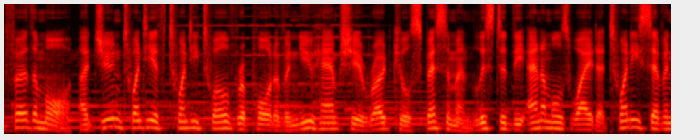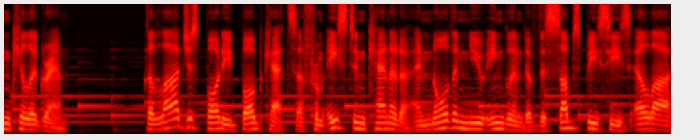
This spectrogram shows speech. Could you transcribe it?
Furthermore, a June 20, 2012 report of a New Hampshire roadkill specimen listed the animal's weight at 27 kg. The largest bodied bobcats are from eastern Canada and northern New England of the subspecies LR.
